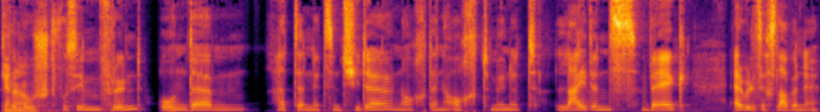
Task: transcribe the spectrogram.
Genau. Verlust von seinem Freund. Und ähm, hat dann jetzt entschieden, nach diesen acht Monaten Leidensweg, er will sich das Leben nehmen.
